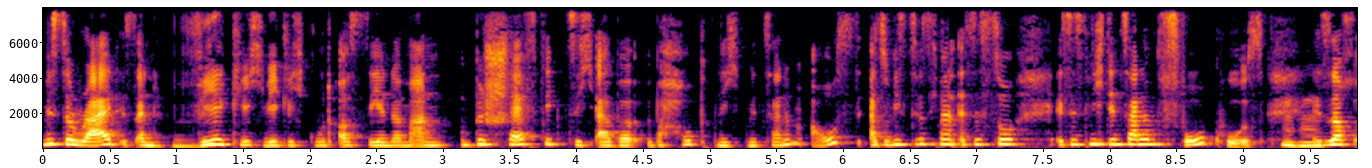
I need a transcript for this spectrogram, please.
Mr. Right ist ein wirklich, wirklich gut aussehender Mann und beschäftigt sich aber überhaupt nicht mit seinem Aussehen. Also wisst ihr, was ich meine? Es ist so, es ist nicht in seinem Fokus. Mhm. Es ist auch,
